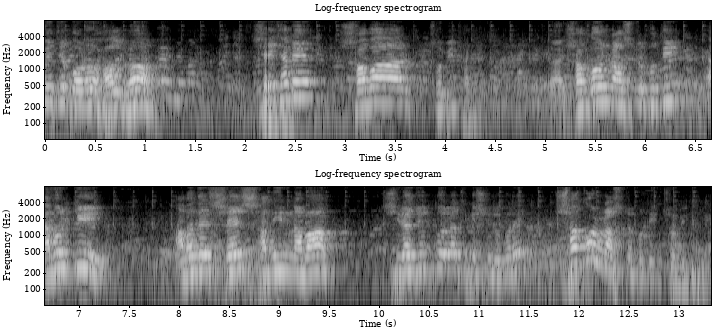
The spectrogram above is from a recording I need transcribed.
রুমে যে বড় হল ঘর সেখানে সবার ছবি থাকে। সকল রাষ্ট্রপতি এমনকি আমাদের শেষ স্বাধীন নবাব সিরাজউদ্দৌলা থেকে শুরু করে সকল রাষ্ট্রপতির ছবি থাকে।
